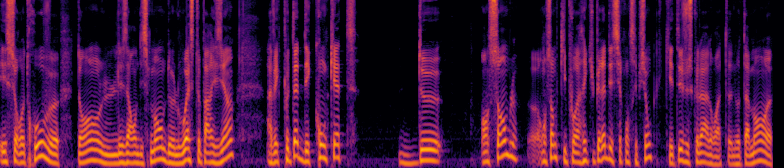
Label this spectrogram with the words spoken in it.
et se retrouve dans les arrondissements de l'Ouest parisien avec peut-être des conquêtes de ensemble, ensemble qui pourraient récupérer des circonscriptions qui étaient jusque-là à droite, notamment euh,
